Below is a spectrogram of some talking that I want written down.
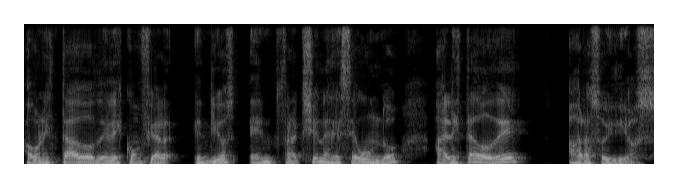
a un estado de desconfiar en Dios en fracciones de segundo al estado de ahora soy Dios.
